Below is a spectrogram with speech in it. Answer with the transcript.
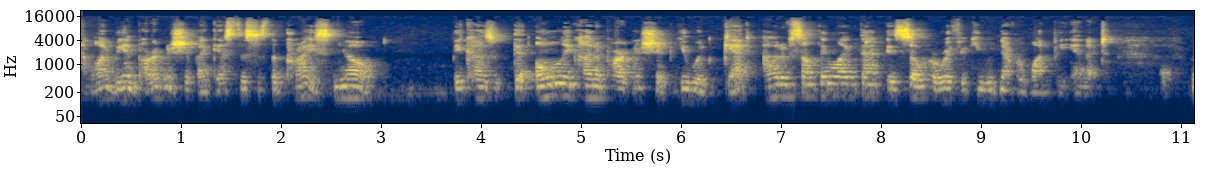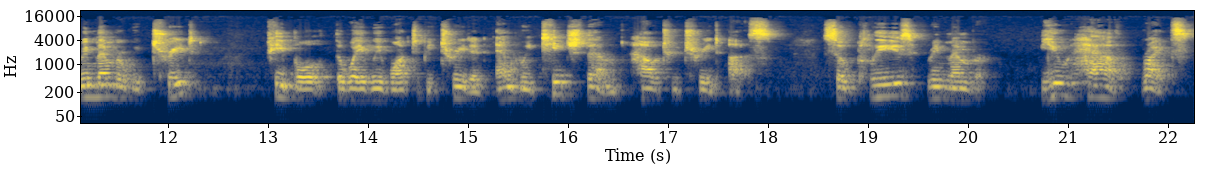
I want to be in partnership, I guess this is the price. No, because the only kind of partnership you would get out of something like that is so horrific you would never want to be in it. Remember, we treat people the way we want to be treated, and we teach them how to treat us. So please remember, you have rights.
